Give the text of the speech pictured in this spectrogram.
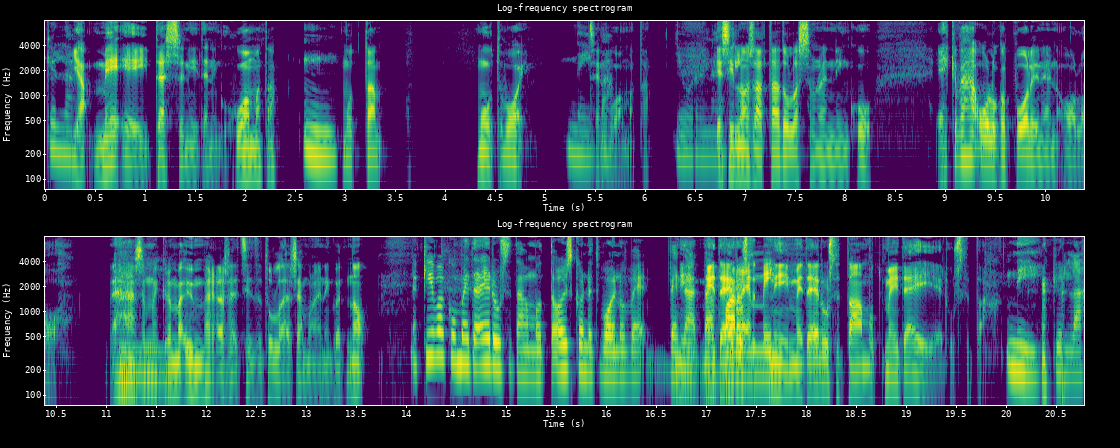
Kyllä. Ja me ei tässä niitä niinku huomata, mm. mutta muut voi Niinpä. sen huomata. Juuri näin. Ja silloin saattaa tulla semmoinen niinku, ehkä vähän ulkopuolinen olo. Vähän mm. semmoinen, kyllä mä ymmärrän että siitä tulee semmoinen, niin että no... No kiva, kun meitä edustetaan, mutta olisiko nyt voinut ve- vetää niin, meitä paremmin? Edustet, niin, meitä edustetaan, mutta meitä ei edusteta. Niin, kyllä.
